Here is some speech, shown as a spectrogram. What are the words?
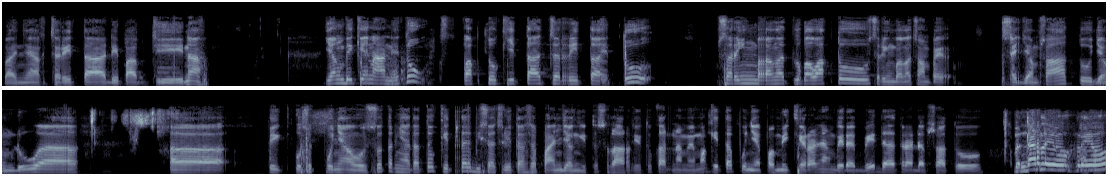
banyak cerita di PUBG nah yang bikin aneh tuh waktu kita cerita itu sering banget lupa waktu sering banget sampai saya jam 1 jam 2 eh pik- usut punya usut ternyata tuh kita bisa cerita sepanjang itu selarut itu karena memang kita punya pemikiran yang beda-beda terhadap suatu Bentar Leo, Leo.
